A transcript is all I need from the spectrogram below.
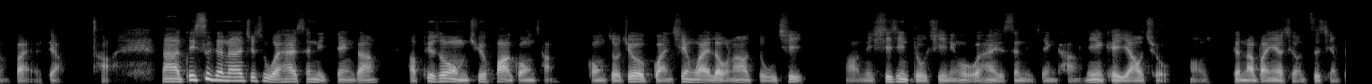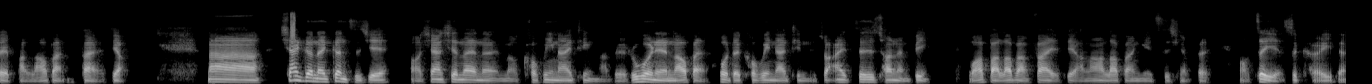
板 fire 掉。好，那第四个呢，就是危害身体健康。啊，譬如说我们去化工厂工作，就管线外漏，然后毒气啊，你吸进毒气，你会危害你身体健康，你也可以要求啊，跟老板要求之前被把老板 fire 掉。那下一个呢，更直接啊，像现在呢，有没有 COVID-19 嘛？对，如果你的老板获得 COVID-19，你说哎，这是传染病，我要把老板 fire 掉，然后老板给你资遣费，哦，这也是可以的，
